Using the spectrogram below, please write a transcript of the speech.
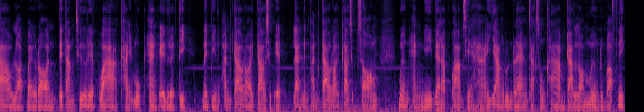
19ลอร์ดไบรอน ได้ตั้งชื่อเรียกว่าไข่มุกแห่งเอเดรติก ในปี 1991 และ 1992 เมืองแห่งนี้ได้รับความเสียหายอย่างรุนแรงจากสงครามการล้อมเมืองดูบรอฟนิก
